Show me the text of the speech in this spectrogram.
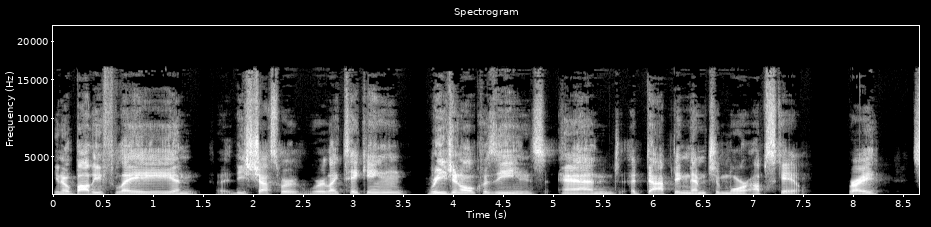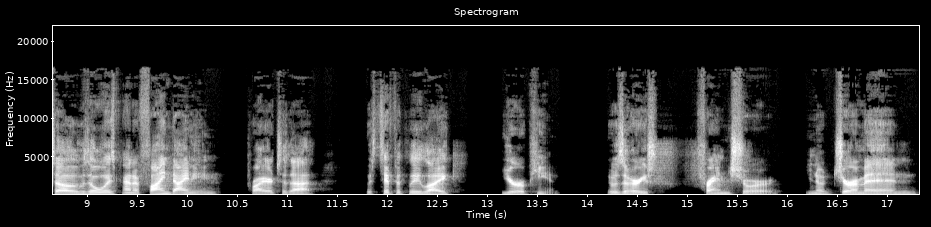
you know, Bobby Flay and uh, these chefs were, were like taking regional cuisines and adapting them to more upscale, right? So it was always kind of fine dining prior to that was typically like European. It was a very French or, you know, German,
